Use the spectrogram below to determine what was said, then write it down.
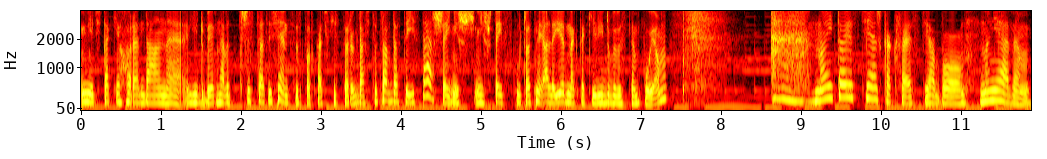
mieć takie horrendalne liczby, jak nawet 300 tysięcy spotkać w historiografii. Co prawda w tej starszej niż, niż w tej współczesnej, ale jednak takie liczby występują. No i to jest ciężka kwestia, bo no nie wiem,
